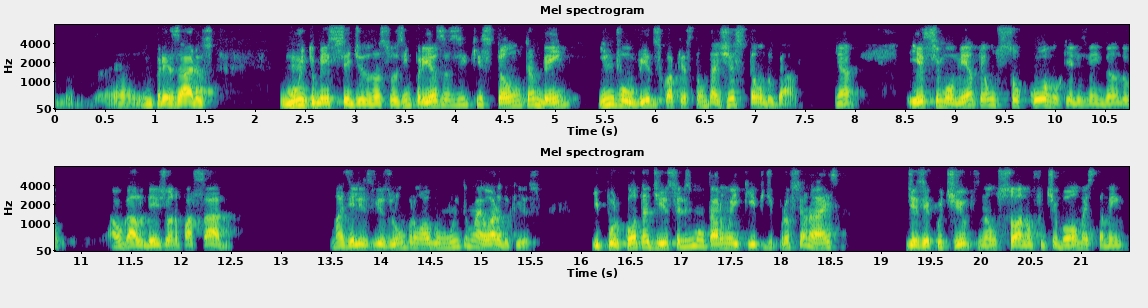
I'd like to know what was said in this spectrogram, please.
é, empresários muito bem sucedidos nas suas empresas e que estão também envolvidos com a questão da gestão do Galo. Né? Esse momento é um socorro que eles vêm dando ao Galo desde o ano passado, mas eles vislumbram algo muito maior do que isso. E por conta disso, eles montaram uma equipe de profissionais, de executivos, não só no futebol, mas também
